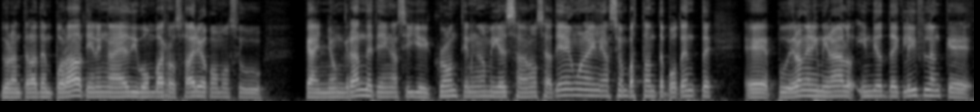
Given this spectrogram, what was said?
durante la temporada. Tienen a Eddie Bomba Rosario como su cañón grande, tienen a CJ Cron, tienen a Miguel Sano, o sea, tienen una alineación bastante potente. Eh, pudieron eliminar a los indios de Cleveland, que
